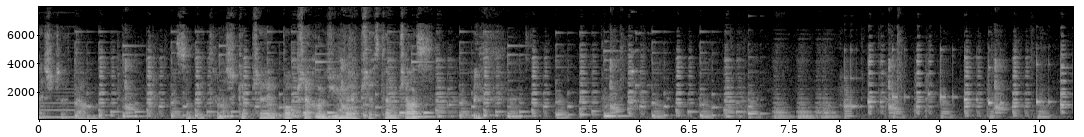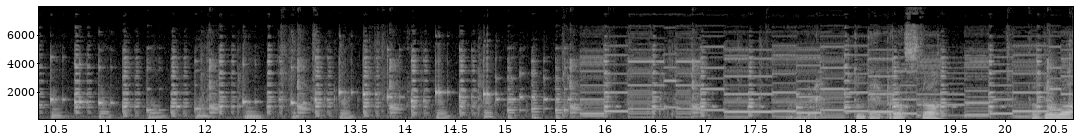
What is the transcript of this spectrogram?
Jeszcze tam sobie troszkę prze, poprzechodzimy przez ten czas. Było.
